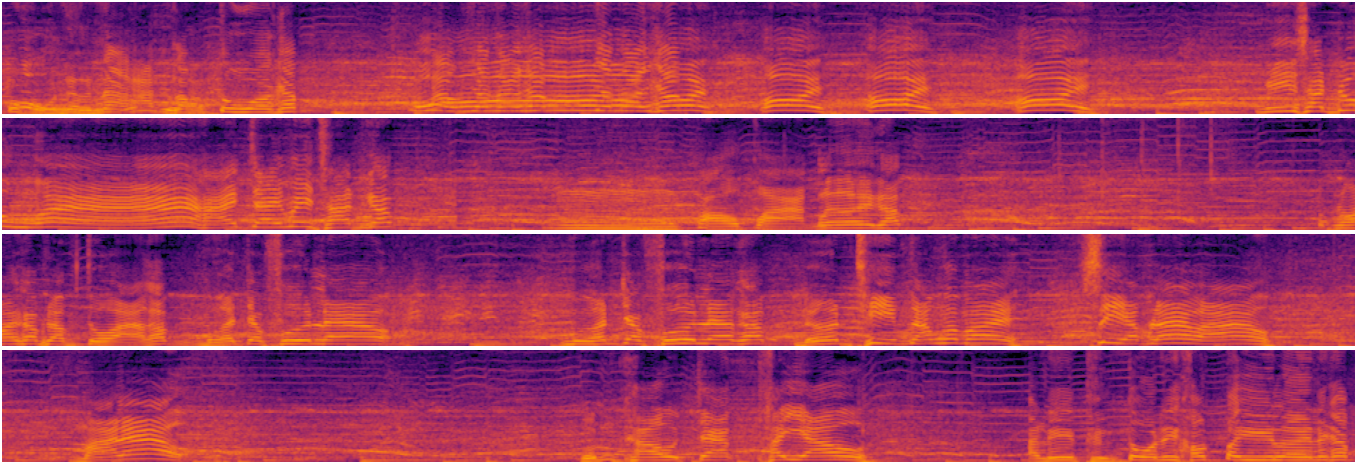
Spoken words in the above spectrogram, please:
โอ้โหเดินหน้าอัดลำตัวครับเอายังไงครับยังไงครับโอ้ยโอ้ยโอ้ยมีสะดุ้งแหมหายใจไม่ทันครับ อืมเป่าปากเลยครับ น้อยครับลำตัวครับ เหมือนจะฟื้นแล้ว เหมือนจะฟื้นแล้วครับ เดินถีบนำเข้าไป เสียบแล้วอ้าวมาแล้วขุนเข่าจากพะเยา อันนี้ถึงตัวนี้เขาตีเลยนะครับ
